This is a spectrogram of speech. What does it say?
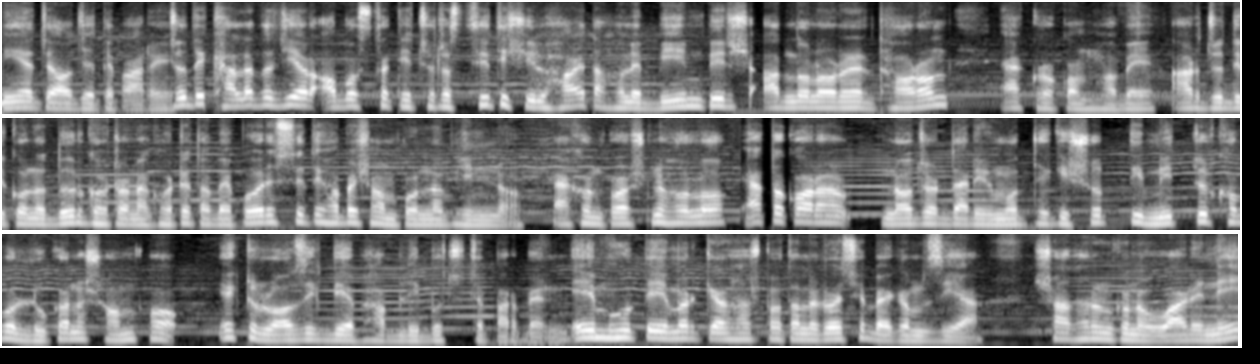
নিয়ে যাওয়া যেতে পারে। যদি খালেদা জিয়ার অবস্থা কিছুটা স্থিতিশীল হয়, তাহলে বিএনপির আন্দোলনের ধরন একরকম হবে। আর যদি কোনো দুর্ঘটনা ঘটে, তবে পরিস্থিতি হবে সম্পূর্ণ ভিন্ন। এখন প্রশ্ন হলো, এত করা নজরদারির মধ্যে কি সত্যি মৃত্যুর খবর লুকানো সম্ভব? একটু লজিক দিয়ে ভাবলেই বুঝতে পারবেন। এই মুহূর্তে এমআর কেয়ার হাসপাতালে রয়েছে বেগম জিয়া। সাধারণ কোনো ওয়ার্ডে নেই,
